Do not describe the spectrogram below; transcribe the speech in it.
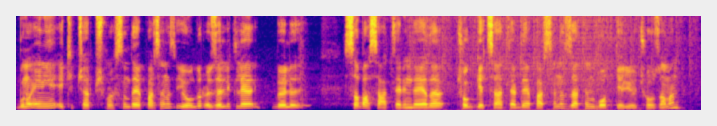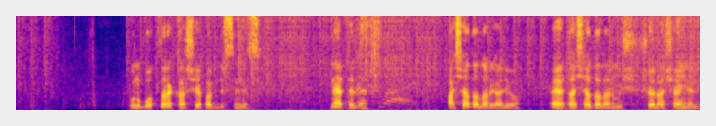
Bunu en iyi ekip çarpışmasında yaparsanız iyi olur. Özellikle böyle sabah saatlerinde ya da çok geç saatlerde yaparsanız zaten bot geliyor çoğu zaman. Bunu botlara karşı yapabilirsiniz. Neredeler? Aşağıdalar galiba. Evet aşağıdalarmış. Şöyle aşağı inelim.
